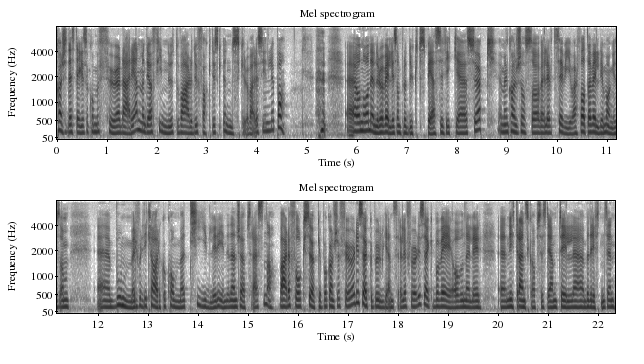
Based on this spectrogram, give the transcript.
kanskje det steget som kommer før der igjen, men det å finne ut hva er det du faktisk ønsker å være synlig på. Eh, og nå nevner du veldig sånn produktspesifikke søk, men kanskje også, eller ser vi i hvert fall, at det er veldig mange som eh, bommer fordi de klarer ikke å komme tidligere inn i den kjøpsreisen. Da. Hva er det folk søker på kanskje før de søker på ullgenser, eller før de søker på vedovn eller eh, nytt regnskapssystem til eh, bedriften sin?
